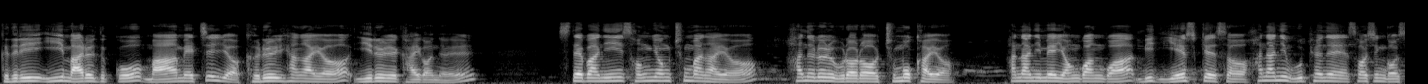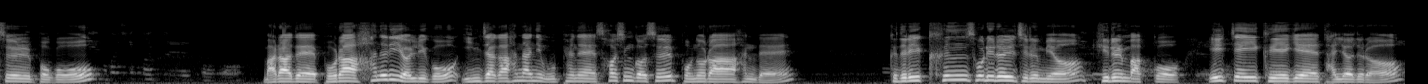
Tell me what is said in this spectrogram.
그들이 이 말을 듣고 마음에 찔려 그를 향하여 이를 갈거늘 스테반이 성령 충만하여 하늘을 우러러 주목하여 하나님의 영광과 및 예수께서 하나님 우편에 서신 것을 보고 말하되 보라 하늘이 열리고 인자가 하나님 우편에 서신 것을 보노라 한데 그들이 큰 소리를 지르며 귀를 막고 일제히 그에게 달려들어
